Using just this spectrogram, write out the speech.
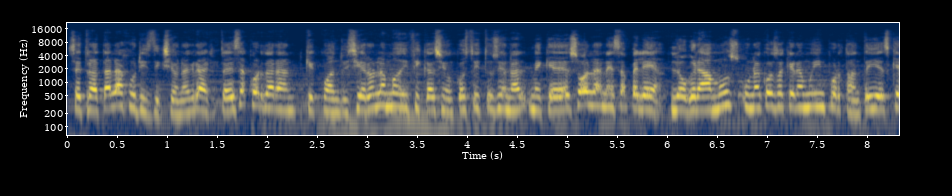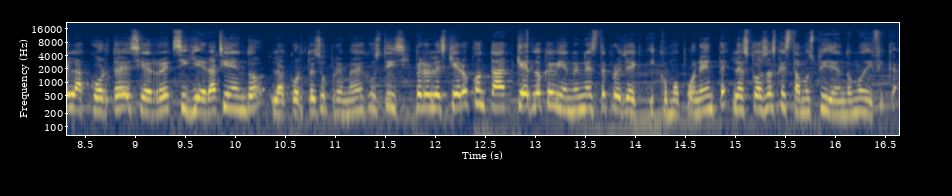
Se trata de la jurisdicción agraria. Ustedes acordarán que cuando hicieron la modificación constitucional me quedé sola en esa pelea. Logramos una cosa que era muy importante y es que la Corte de Cierre siguiera siendo la Corte Suprema de Justicia. Pero les quiero contar qué es lo que viene en este proyecto y como ponente las cosas que estamos pidiendo modificar.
